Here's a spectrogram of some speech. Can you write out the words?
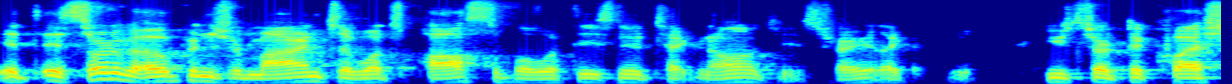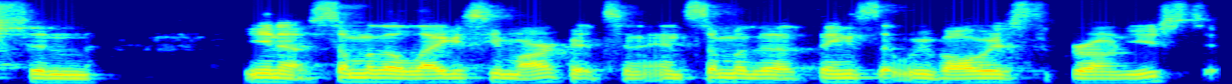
it, it sort of opens your mind to what's possible with these new technologies right? Like you start to question you know some of the legacy markets and, and some of the things that we've always grown used to.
